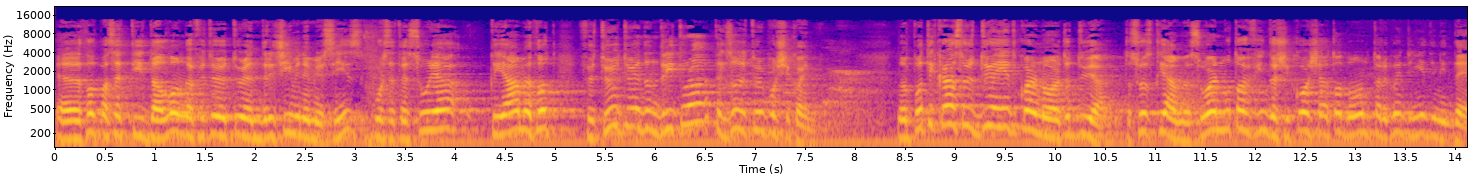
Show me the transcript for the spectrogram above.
edhe thot pastaj ti dallon nga fytyrat e tyre ndriçimin e mirësisë, kurse te surja Qiyame thot fytyrat e tyre të ndritura tek Zoti i tyre po shikojnë. Do po t'i krahasosh dy ajetet, të dyja, të sures Qiyame me suren Mutafifin do shikosh që ato do të tregojnë të njëjtën ide.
